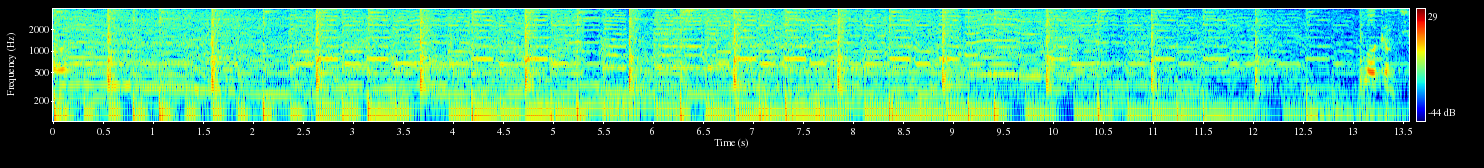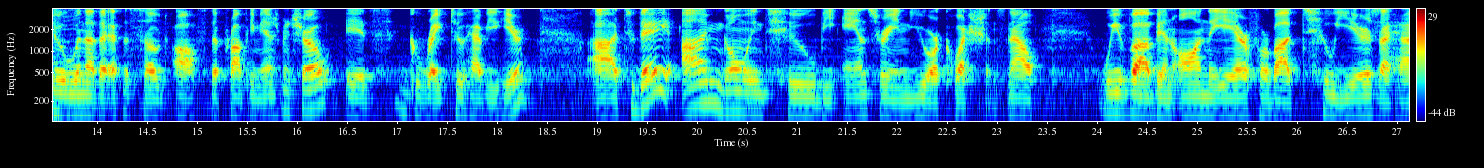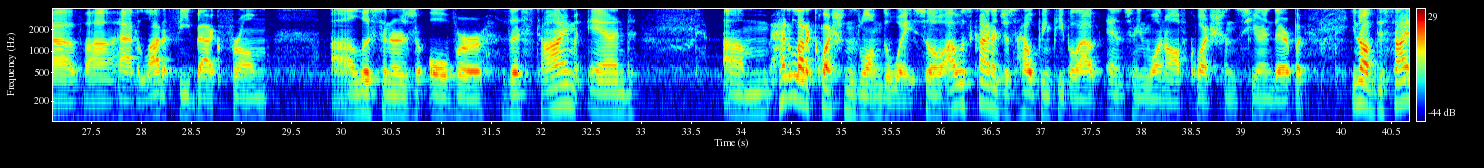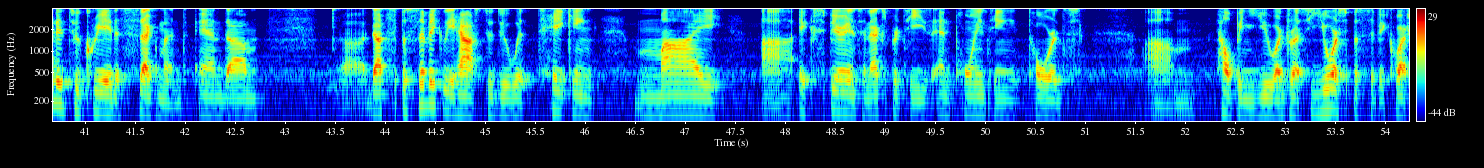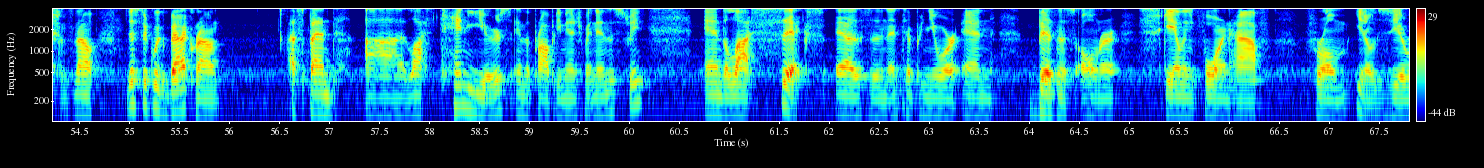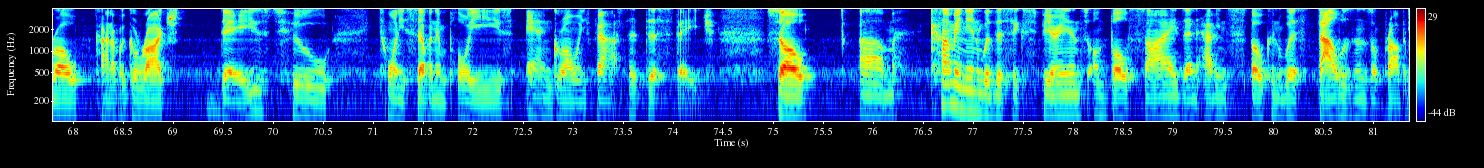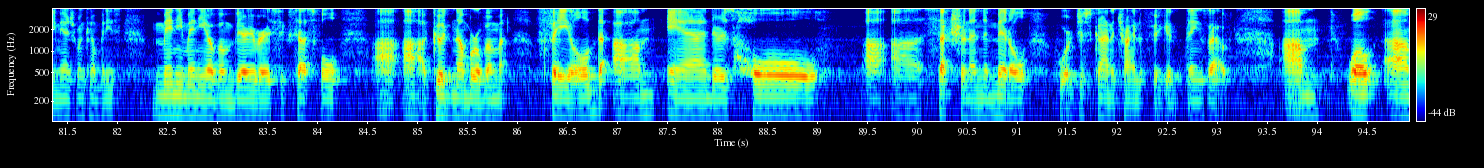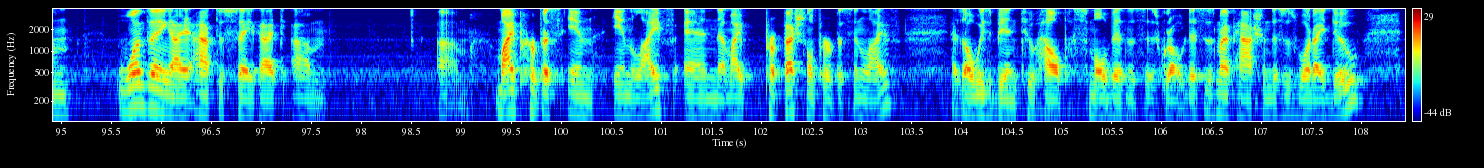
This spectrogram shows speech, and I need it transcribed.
Welcome to another episode of the Property Management Show. It's great to have you here. Uh, today, I'm going to be answering your questions. Now, we've uh, been on the air for about two years. I have uh, had a lot of feedback from uh, listeners over this time and um, had a lot of questions along the way. So I was kind of just helping people out, answering one off questions here and there. But, you know, I've decided to create a segment and um, uh, that specifically has to do with taking my uh, experience and expertise and pointing towards um, helping you address your specific questions. Now, just a quick background I spent uh, last 10 years in the property management industry and the last six as an entrepreneur and business owner, scaling four and a half from you know zero kind of a garage days to 27 employees and growing fast at this stage. So, um, coming in with this experience on both sides and having spoken with thousands of property management companies, many, many of them very, very successful, uh, a good number of them failed, um, and there's a whole uh, uh, section in the middle who are just kind of trying to figure things out. Um, well, um, one thing I have to say that um, um, my purpose in in life and my professional purpose in life has always been to help small businesses grow. This is my passion. This is what I do.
